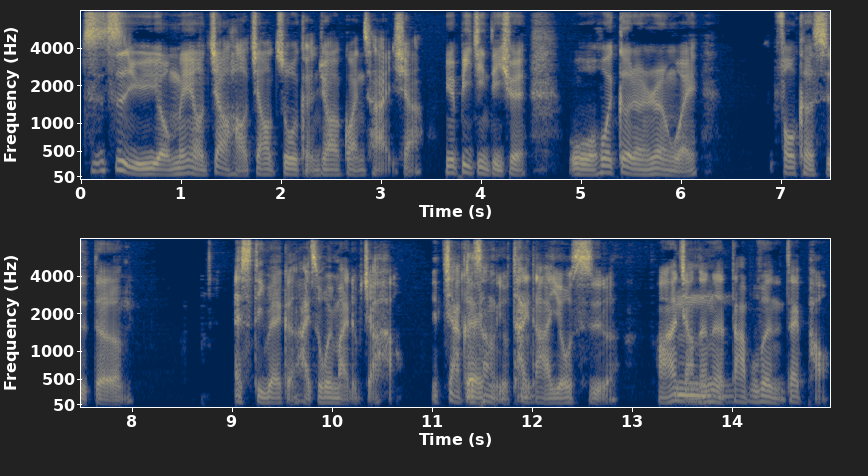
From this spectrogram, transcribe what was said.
至至于有没有叫好叫座，可能就要观察一下，因为毕竟的确，我会个人认为 Focus 的 ST Wagon 还是会卖的比较好，价格上有太大优势了。好像讲真的，大部分在跑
